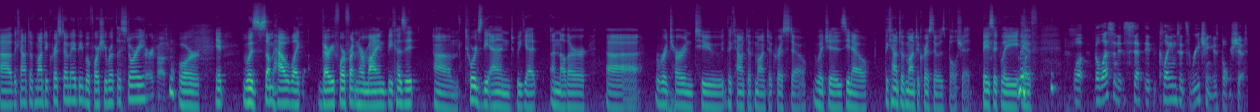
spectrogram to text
uh, The Count of Monte Cristo, maybe before she wrote this story Very possible. or it was somehow like very forefront in her mind because it um, towards the end we get another uh, return to the Count of Monte Cristo, which is you know the Count of Monte Cristo is bullshit. Basically, if Well, the lesson it set it claims it's reaching is bullshit.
